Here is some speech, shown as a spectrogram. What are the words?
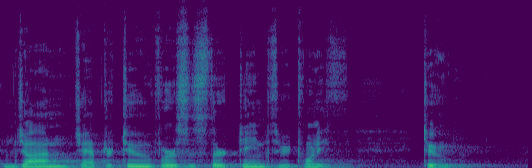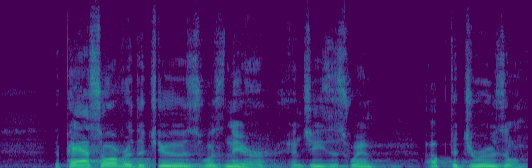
from John chapter 2, verses 13 through 22. The Passover of the Jews was near, and Jesus went up to Jerusalem.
